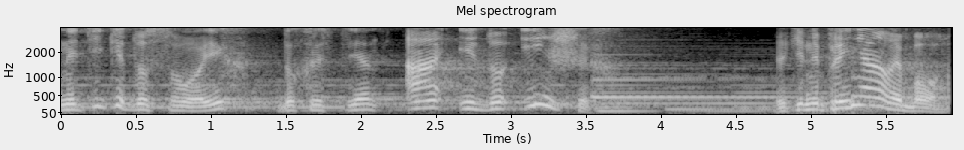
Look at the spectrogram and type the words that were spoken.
не тільки до своїх, до християн, а і до інших, які не прийняли Бога.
